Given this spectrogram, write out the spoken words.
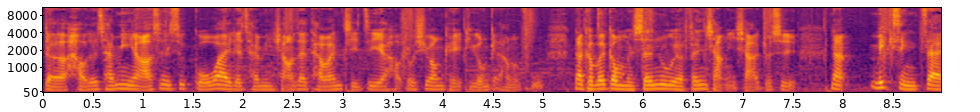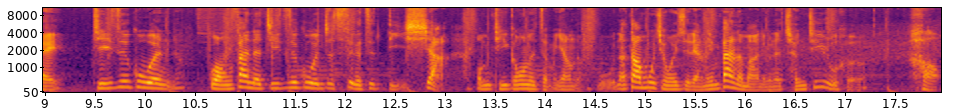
的好的产品啊，甚至是国外的产品，想要在台湾集资也好，都希望可以提供给他们服务。那可不可以跟我们深入的分享一下？就是那 Mixing 在集资顾问、广泛的集资顾问这四个字底下，我们提供了怎么样的服务？那到目前为止两年半了嘛，你们的成绩如何？好。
